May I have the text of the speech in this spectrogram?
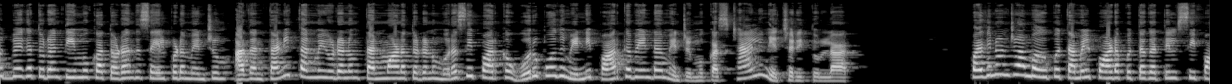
உத்வேகத்துடன் திமுக தொடர்ந்து செயல்படும் என்றும் அதன் தனித்தன்மையுடனும் தன்மானத்துடனும் உரசி பார்க்க ஒருபோதும் எண்ணி பார்க்க வேண்டாம் என்று மு ஸ்டாலின் எச்சரித்துள்ளார். பதினொன்றாம் வகுப்பு தமிழ் பாடப்புத்தகத்தில் சிப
